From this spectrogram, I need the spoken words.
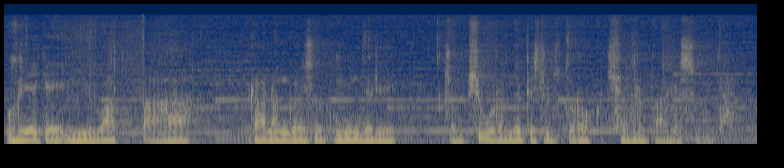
우리에게 이미 왔다라는 것을 국민들이 좀 피부로 느끼실 수 있도록 최선을 다하겠습니다.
